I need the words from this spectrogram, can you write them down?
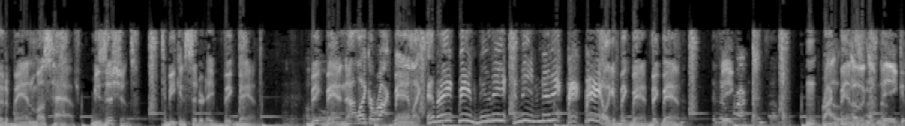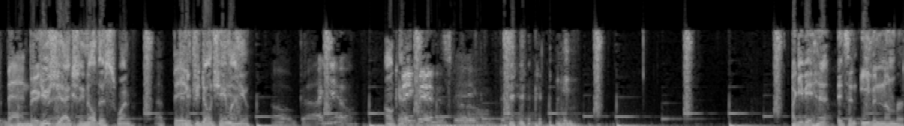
that a band must have? Musicians to be considered a big band. Big band, not like a rock band, like like a big band, big band. Is Big- it rock band stuff? Hmm? Rock A- band a- doesn't a get big band. Big You band. should actually know this one. A And big. if you don't, shame on you. Oh god. I do. Okay. Big band is Big band. I'll give you a hint. It's an even number.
